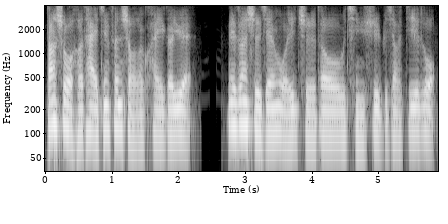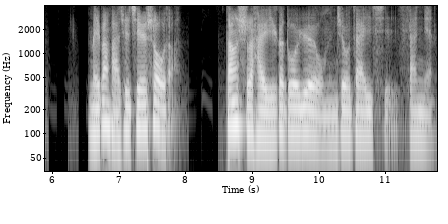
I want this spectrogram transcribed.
当时我和他已经分手了快一个月，那段时间我一直都情绪比较低落，没办法去接受的。当时还有一个多月，我们就在一起三年了。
